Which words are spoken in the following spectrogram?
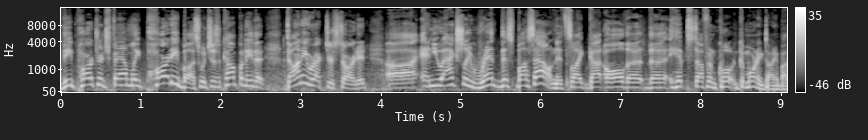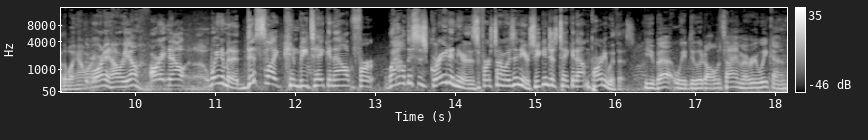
the Partridge Family Party Bus, which is a company that Donny Rector started. Uh, and you actually rent this bus out, and it's like got all the the hip stuff. And cool. good morning, Donny. By the way, how are Good morning. How are you? you? All right, now uh, wait a minute. This like can be taken out for. Wow, this is great in here. This is the first time I was in here, so you can just take it out and party with us. You bet. We do it all the time, every weekend.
